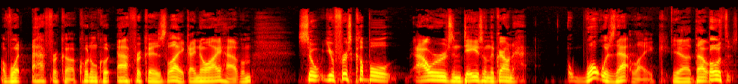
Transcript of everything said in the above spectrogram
of what Africa, quote unquote, Africa is like. I know I have them. So your first couple hours and days on the ground, what was that like? Yeah. That Both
